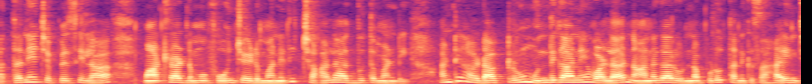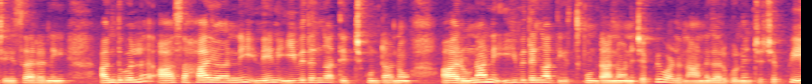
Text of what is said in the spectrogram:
అతనే చెప్పేసి ఇలా మాట్లాడడము ఫోన్ చేయడం అనేది చాలా అద్భుతం అండి. అంటే ఆ డాక్టరు ముందుగానే వాళ్ళ నాన్నగారు ఉన్నప్పుడు తనకి సహాయం చేశారని అందువల్ల ఆ సహాయాన్ని నేను ఈ విధంగా తెచ్చుకుంటాను ఆ రుణాన్ని ఈ విధంగా తీసుకుంటాను అని చెప్పి వాళ్ళ నాన్నగారి గురించి చెప్పి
